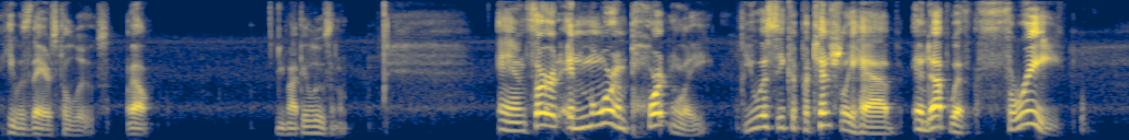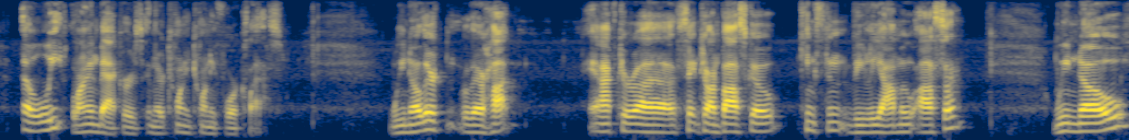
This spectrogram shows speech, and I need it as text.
he was theirs to lose. Well, you might be losing them. And third, and more importantly, USC could potentially have end up with three elite linebackers in their 2024 class. We know they're they're hot after uh, St. John Bosco, Kingston Viliamu Asa. We know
